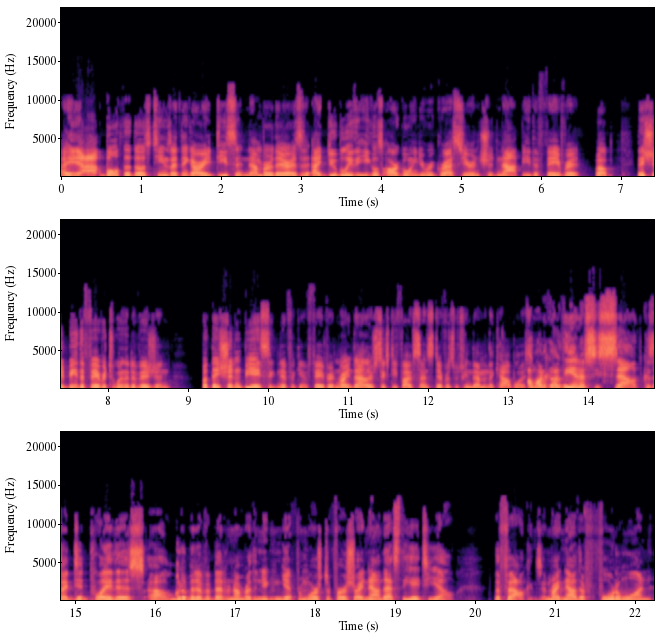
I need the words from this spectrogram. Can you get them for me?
I, I, both of those teams, I think, are a decent number there. As I do believe the Eagles are going to regress here and should not be the favorite. Well, they should be the favorite to win the division. But they shouldn't be a significant favorite. And right now, there's 65 cents difference between them and the Cowboys. I want to go to the NFC South because I did play this a uh, little bit of a better number than you can get from worst to first right now. That's the ATL, the Falcons. And right now, they're four to one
